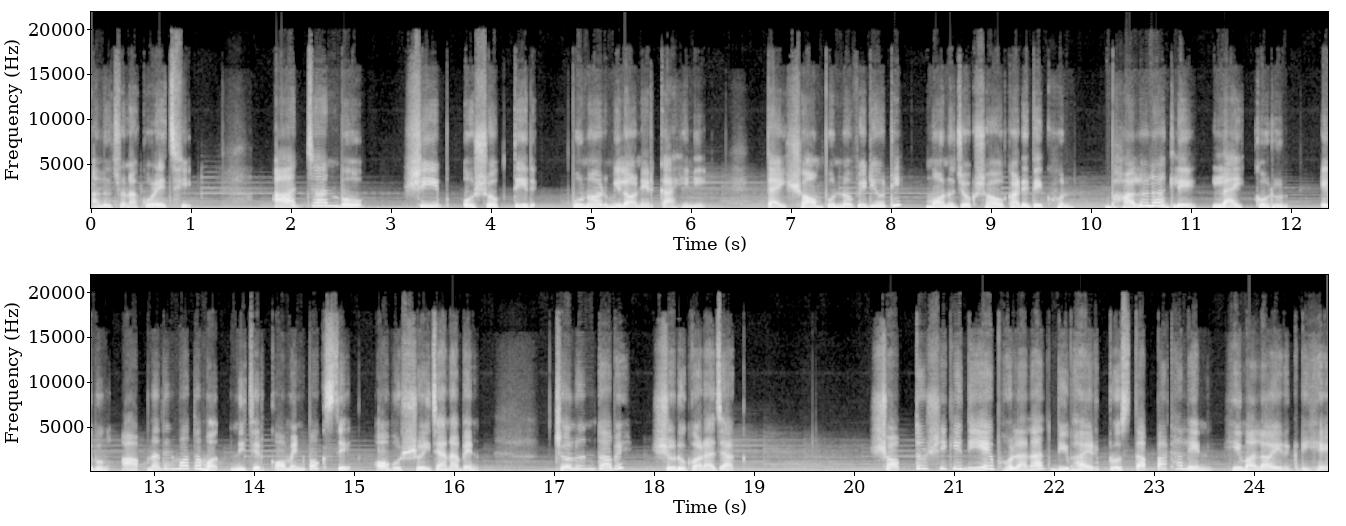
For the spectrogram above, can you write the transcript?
আলোচনা করেছি। আজ জানব শিব ও শক্তির পুনর্মিলনের কাহিনী। তাই সম্পূর্ণ ভিডিওটি মনোযোগ সহকারে দেখুন। ভালো লাগলে লাইক করুন এবং আপনাদের মতামত নিচের কমেন্ট বক্সে অবশ্যই জানাবেন। চলুন তবে শুরু করা যাক। সপ্তর্ষিকে দিয়ে ভোলানাথ বিবাহের প্রস্তাব পাঠালেন হিমালয়ের গৃহে।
